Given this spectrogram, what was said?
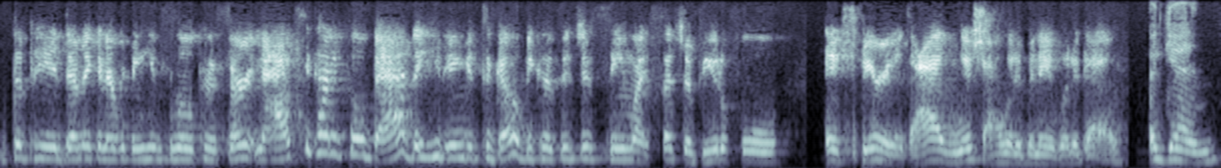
the pandemic and everything, he was a little concerned. And I actually kind of feel bad that he didn't get to go because it just seemed like such a beautiful experience. I wish I would have been able to go. Again,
